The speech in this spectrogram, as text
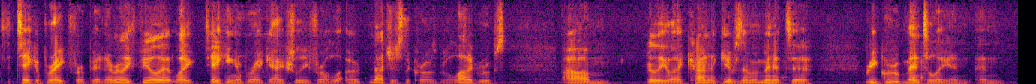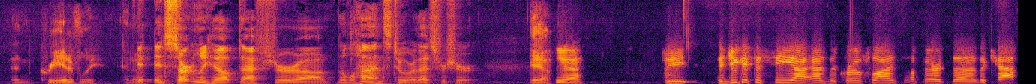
to take a break for a bit. And I really feel that like taking a break actually for a lot, not just the Crowes, but a lot of groups, um, really like kind of gives them a minute to regroup mentally and and and creatively. You know? it, it certainly helped after uh, the Lions tour, that's for sure. yeah. Yeah. See, did you get to see uh, as the crow flies up there at the, the Cap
